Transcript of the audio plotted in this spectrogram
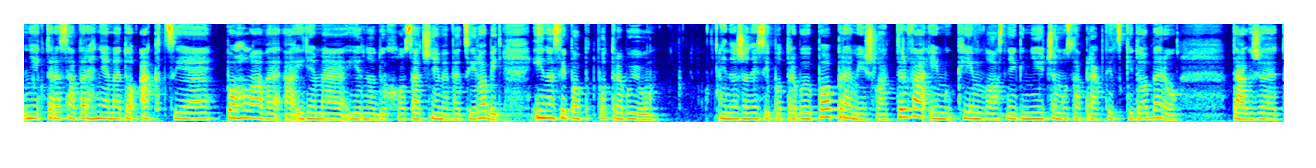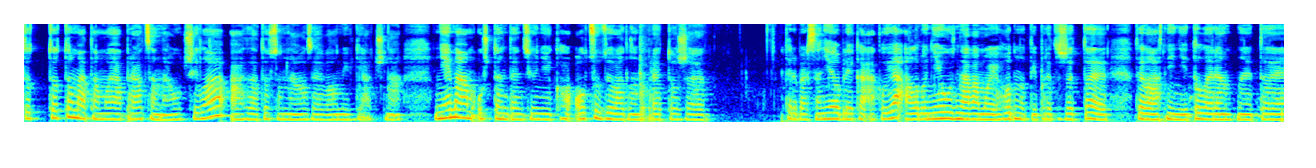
niektoré sa vrhneme do akcie po hlave a ideme jednoducho, začneme veci robiť. Iné si potrebujú Iné ženy si potrebujú popremýšľať, trvá im, kým vlastne k niečomu sa prakticky doberú. Takže to, toto ma tá moja práca naučila a za to som naozaj veľmi vďačná. Nemám už tendenciu niekoho odsudzovať len preto, že treba sa neoblieka ako ja, alebo neuznáva moje hodnoty, pretože to je, to je vlastne netolerantné, to je,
